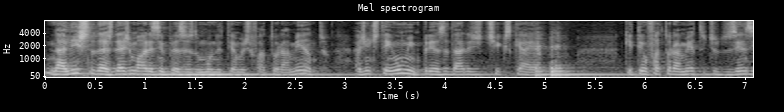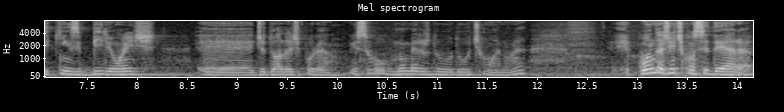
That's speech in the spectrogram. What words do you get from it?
Na lista das 10 maiores empresas do mundo em termos de faturamento, a gente tem uma empresa da área de TICs, que é a Apple, que tem um faturamento de 215 bilhões é, de dólares por ano. Isso números do, do, último ano. Né? Quando a gente considera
